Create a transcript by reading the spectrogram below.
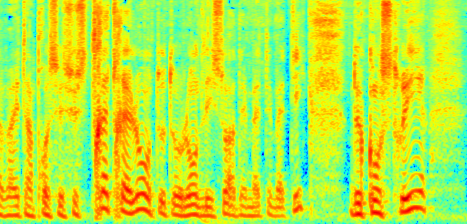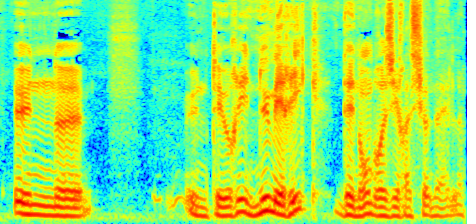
va, être un processus très très long tout au long de l'histoire des mathématiques, de construire une, euh, théorie numérique des nombres irrationnels.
